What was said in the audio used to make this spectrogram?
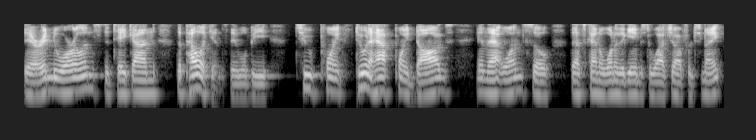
They are in New Orleans to take on the Pelicans. They will be two point two and a half point dogs in that one, so that's kind of one of the games to watch out for tonight.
